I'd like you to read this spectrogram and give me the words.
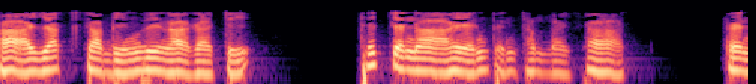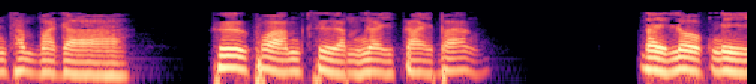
กายัตสมิงวิงารติ พิจารณาเห็นเป็นธรรมชาติ เป็นธรรมดา คือความเสื่อมในกายบ้าง ในโลกนี้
